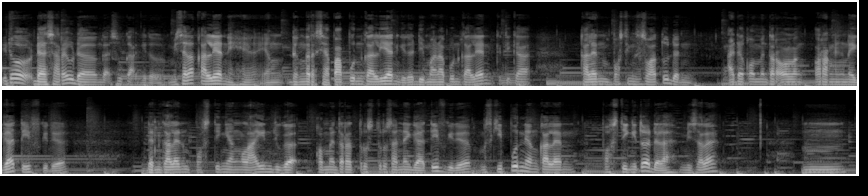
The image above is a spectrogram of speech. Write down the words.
itu dasarnya udah nggak suka gitu. Misalnya kalian nih ya yang denger siapa pun kalian gitu di mana pun kalian ketika kalian posting sesuatu dan ada komentar orang orang yang negatif gitu ya dan kalian posting yang lain juga komentar terus-terusan negatif gitu ya meskipun yang kalian posting itu adalah misalnya hmm,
